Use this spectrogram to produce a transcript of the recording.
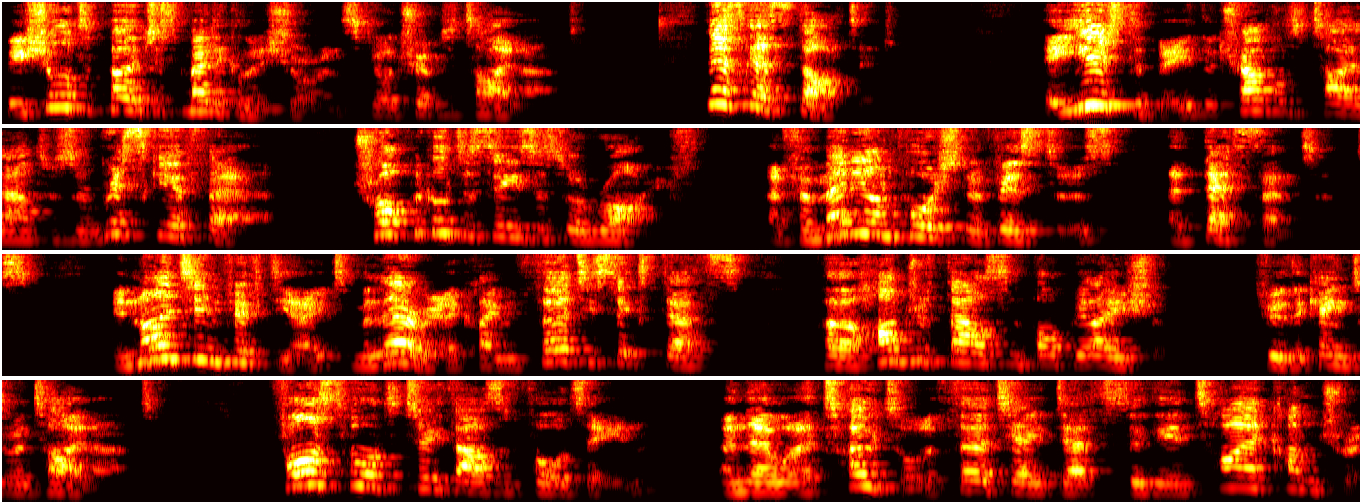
be sure to purchase medical insurance for your trip to Thailand. Let's get started. It used to be that travel to Thailand was a risky affair. Tropical diseases were rife, and for many unfortunate visitors, a death sentence. In 1958, malaria claimed 36 deaths per 100,000 population through the Kingdom of Thailand. Fast forward to 2014, and there were a total of 38 deaths through the entire country,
